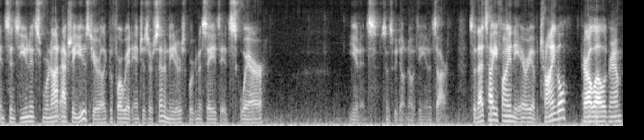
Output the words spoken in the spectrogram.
And since units were not actually used here, like before we had inches or centimeters, we're going to say it's, it's square units, since we don't know what the units are. So that's how you find the area of a triangle, parallelogram,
